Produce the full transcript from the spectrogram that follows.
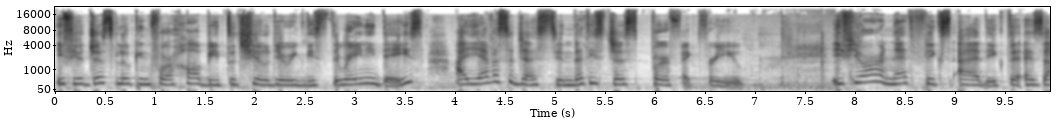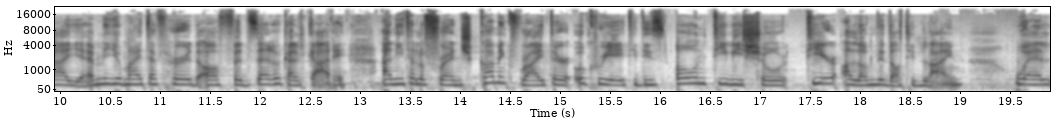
if you're just looking for a hobby to chill during these rainy days, I have a suggestion that is just perfect for you. If you are a Netflix addict, as I am, you might have heard of Zero Calcare, an Italo French comic writer who created his own TV show, Tear Along the Dotted Line. Well,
